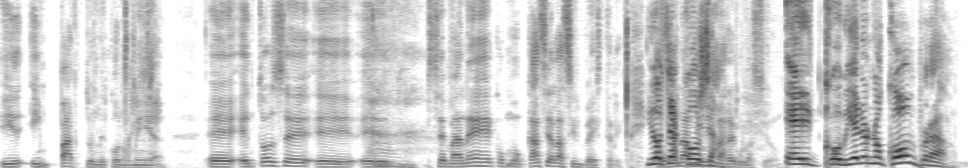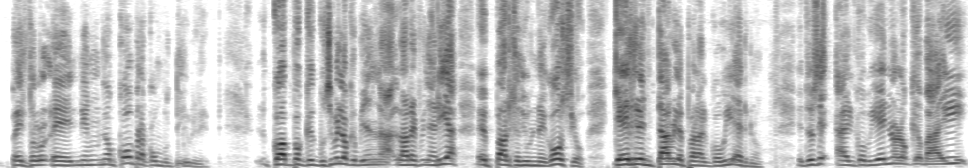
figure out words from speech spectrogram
y impacto en la economía, eh, entonces eh, eh, se maneje como casi a la silvestre? Ah. Y otra cosa, el gobierno no compra petro- eh, no compra combustible. Co- Porque inclusive lo que viene en la, la refinería es parte de un negocio que es rentable para el gobierno. Entonces, al gobierno lo que va ahí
